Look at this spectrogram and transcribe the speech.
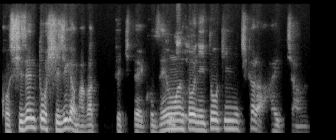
こう自然と肘が曲がってきて、こう前腕と二頭筋に力入っちゃうんで、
